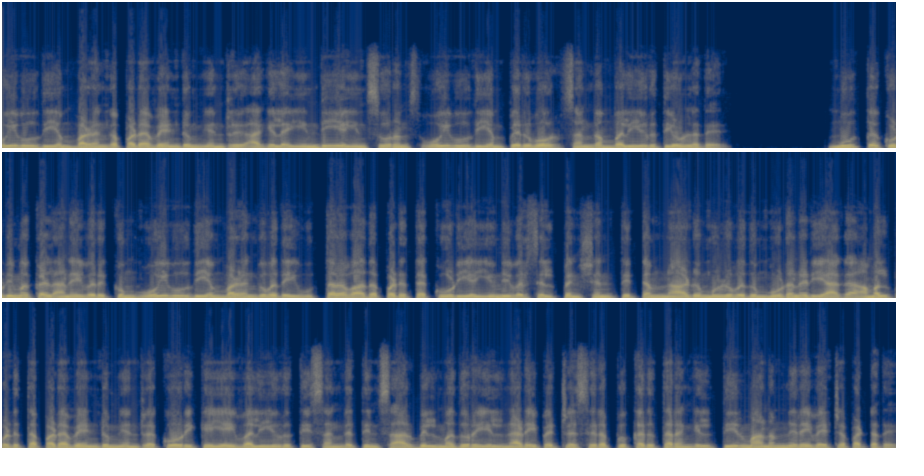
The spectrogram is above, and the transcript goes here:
ஓய்வூதியம் வழங்கப்பட வேண்டும் என்று அகில இந்திய இன்சூரன்ஸ் ஓய்வூதியம் பெறுவோர் சங்கம் வலியுறுத்தியுள்ளது. மூத்த குடிமக்கள் அனைவருக்கும் ஓய்வூதியம் வழங்குவதை உத்தரவாதப்படுத்த கூடிய யுனிவர்சல் பென்ஷன் திட்டம் நாடு முழுவதும் உடனடியாக அமல்படுத்தப்பட வேண்டும் என்ற கோரிக்கையை வலியுறுத்தி சங்கத்தின் சார்பில் மதுரையில் நடைபெற்ற சிறப்பு கருத்தரங்கில் தீர்மானம் நிறைவேற்றப்பட்டது.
